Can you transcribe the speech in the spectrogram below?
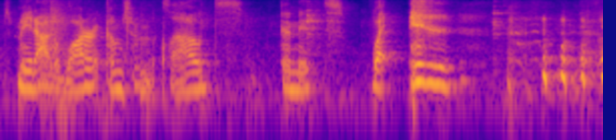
it's made out of water. It comes from the clouds, and it's wet.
